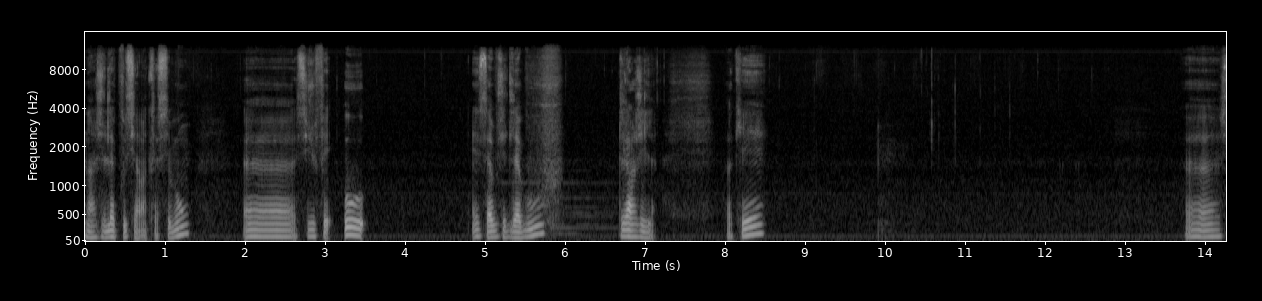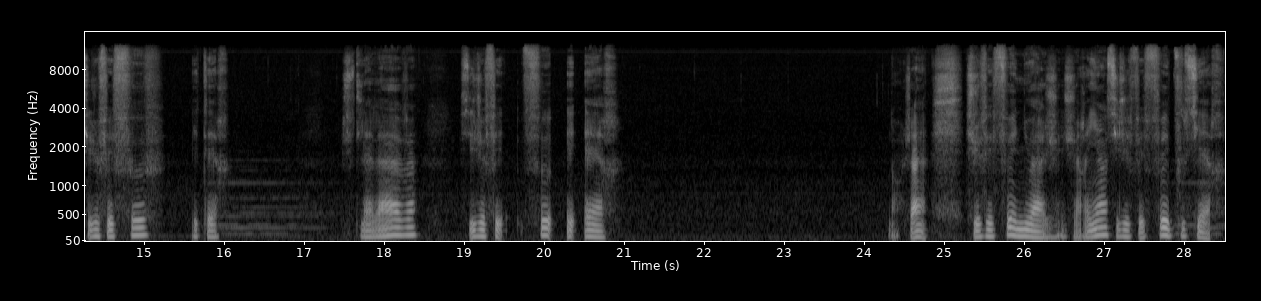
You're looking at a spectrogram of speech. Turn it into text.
Non, j'ai de la poussière, donc ça c'est bon. Euh, si je fais eau et sable, j'ai de la boue, de l'argile. Ok. Euh, si je fais feu et terre, j'ai de la lave. Si je fais feu et air, non, j'ai rien. Si je fais feu et nuage, j'ai rien. Si je fais feu et poussière,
